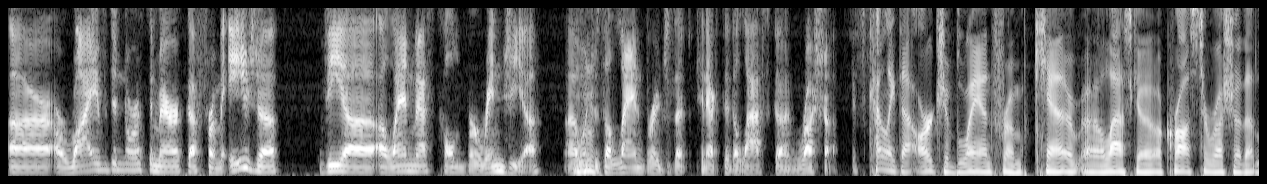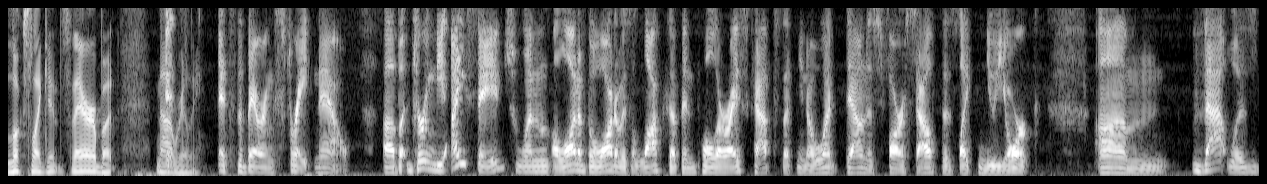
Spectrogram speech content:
uh, arrived in North America from Asia via a landmass called Beringia, uh, which Mhm. is a land bridge that connected Alaska and Russia. It's kind of like that arch of land from Can- uh, Alaska across to Russia that looks like it's there, but not it's, really. It's the Bering Strait now. Uh, but during the Ice Age, when a lot of the water was locked up in polar ice caps that you know went down as far south as like New York, um, that was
